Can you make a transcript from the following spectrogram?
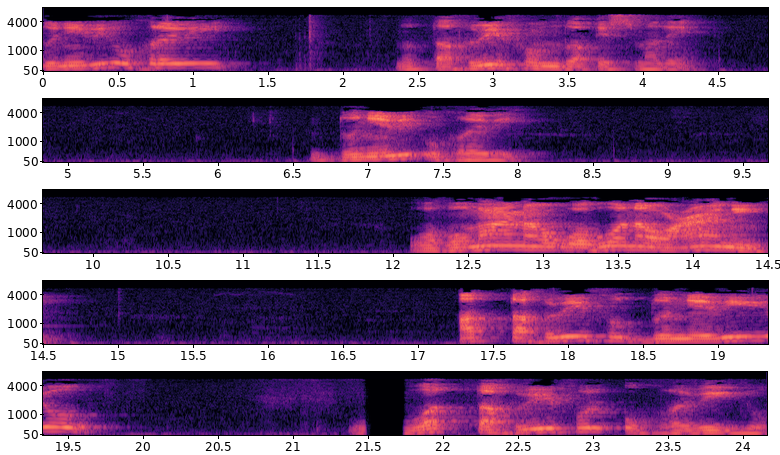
دنیوي او اخروی نو تخویف هم دو قسمه دي دنیوي او اخروی وهما وهو نوعان التخويف الدنيوي والتخويف الاخروي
